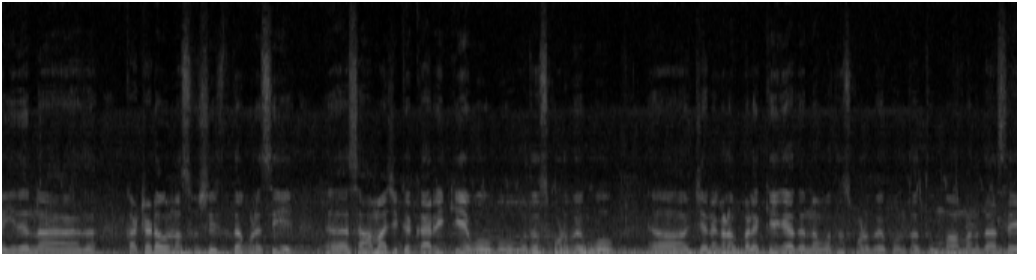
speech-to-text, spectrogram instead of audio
ಇದನ್ನು ಕಟ್ಟಡವನ್ನು ಸುಸಜ್ಜಿತಗೊಳಿಸಿ ಸಾಮಾಜಿಕ ಕಾರ್ಯಕ್ಕೆ ಒದಗಿಸ್ಕೊಡ್ಬೇಕು ಜನಗಳ ಬಳಕೆಗೆ ಅದನ್ನು ಒದಗಿಸ್ಕೊಡ್ಬೇಕು ಅಂತ ತುಂಬ ಮನದಾಸೆ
